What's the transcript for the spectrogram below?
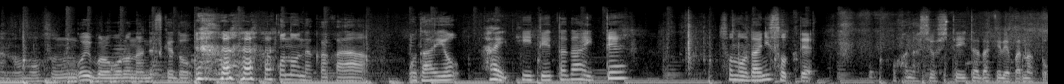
あの、もうすんごいボロボロなんですけど、この箱の中からお題をはい。引いていただいてそのお題に沿ってお話をしていただければなと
